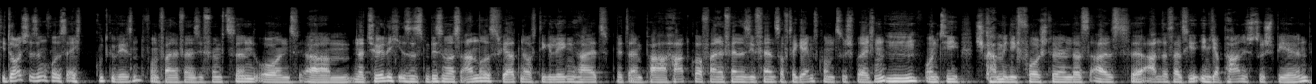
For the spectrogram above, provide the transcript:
die deutsche Synchro ist echt gut gewesen von Final Fantasy 15. Und ähm, natürlich ist es ein bisschen was anderes. Wir hatten auch die Gelegenheit, mit ein paar Hardcore Final Fantasy Fans auf der Gamescom zu sprechen. Mhm. Und die, ich kann mir nicht vorstellen, das als äh, anders als in Japanisch zu spielen.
